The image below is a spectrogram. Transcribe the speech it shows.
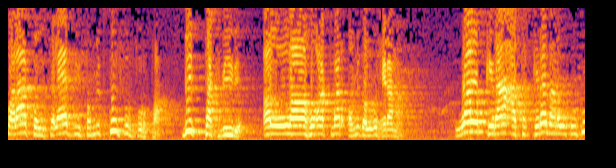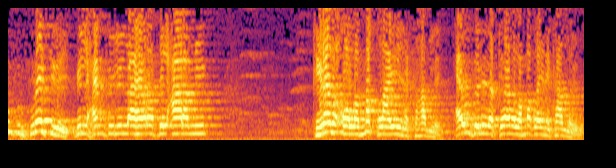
salaatahu salaadiisa mid ku furfurta bitakbiiri allahu akbar oo midda lagu xidhana. Wlqiraa'ata qiradana wuxuu ku furfura jiray bilxamdu lilaahi rabbi alcaalamiin qirada oo la maqlaayayna ka hadle maxaa u daliila qirada la maqlaya inay ka hadlaydo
